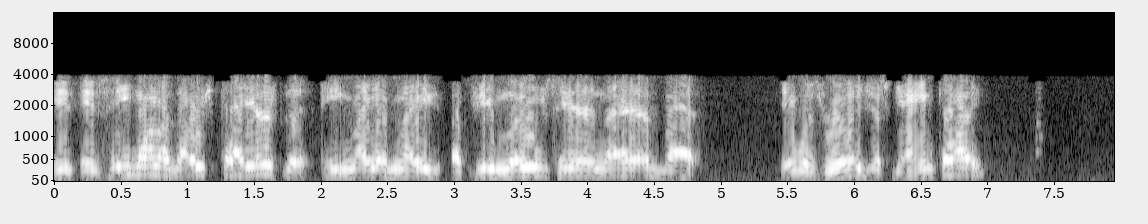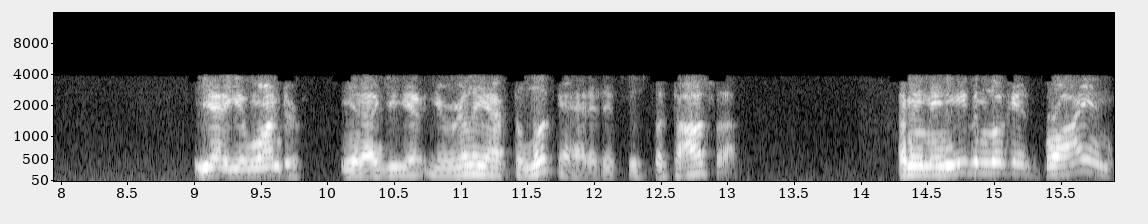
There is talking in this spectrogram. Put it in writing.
is, is he one of those players that he may have made a few moves here and there, but it was really just gameplay? Yeah, you wonder. You know, you you really have to look at it. It's just a toss up. I mean, and even look at Brian's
